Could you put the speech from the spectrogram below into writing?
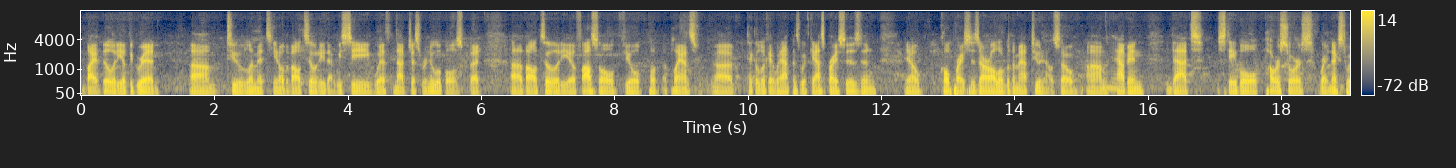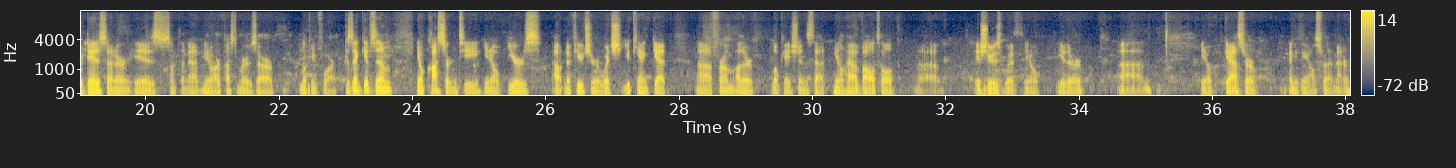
viability of the grid um, to limit, you know, the volatility that we see with not just renewables, but uh, volatility of fossil fuel plants. Uh, take a look at what happens with gas prices, and you know, coal prices are all over the map too now. So um, having that stable power source right next to a data center is something that you know our customers are looking for because that gives them you know cost certainty you know years out in the future which you can't get uh, from other locations that you know have volatile uh, issues with you know either um, you know gas or anything else for that matter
